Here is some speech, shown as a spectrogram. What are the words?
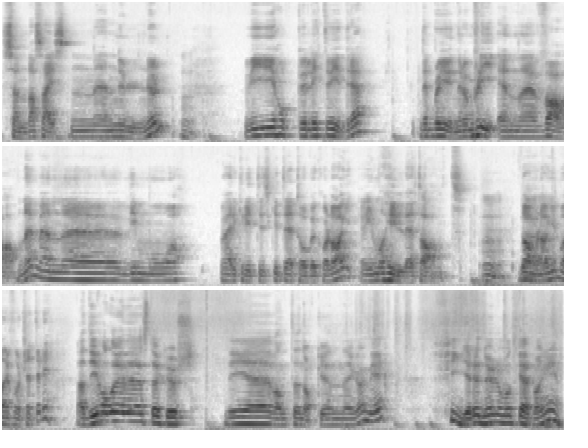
søndag 16.00. Vi hopper litt videre. Det begynner å bli en eh, vane, men eh, vi må være kritiske til et HBK-lag. Vi må hylle et annet. Mm. Damelaget bare fortsetter, de. Ja, de holder stø kurs. De eh, vant nok en gang, de. 4-0 mot Kaupanger.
